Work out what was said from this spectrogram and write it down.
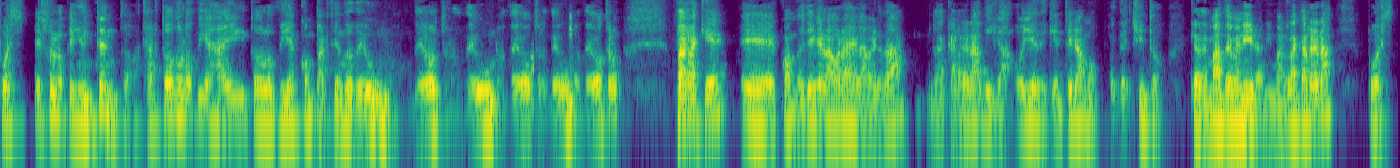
pues eso es lo que yo intento, estar todos los días ahí, todos los días compartiendo de uno, de otro, de uno, de otro, de uno, de otro, para que eh, cuando llegue la hora de la verdad, la carrera diga, oye, ¿de quién tiramos? Pues de Chito, que además de venir a animar la carrera, pues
